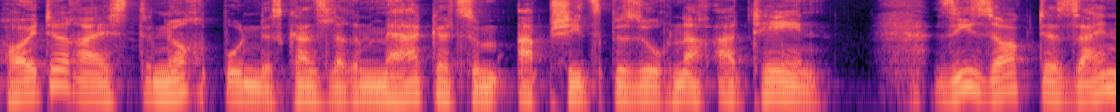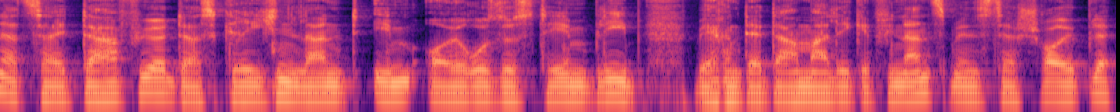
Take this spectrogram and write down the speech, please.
Heute reist noch Bundeskanzlerin Merkel zum Abschiedsbesuch nach Athen. Sie sorgte seinerzeit dafür, dass Griechenland im Eurosystem blieb, während der damalige Finanzminister Schäuble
